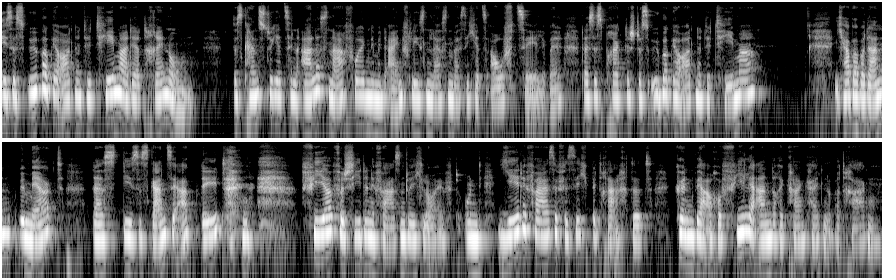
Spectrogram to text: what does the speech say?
dieses übergeordnete Thema der Trennung, das kannst du jetzt in alles Nachfolgende mit einfließen lassen, was ich jetzt aufzähle, weil das ist praktisch das übergeordnete Thema ich habe aber dann bemerkt, dass dieses ganze Update vier verschiedene Phasen durchläuft. Und jede Phase für sich betrachtet, können wir auch auf viele andere Krankheiten übertragen.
